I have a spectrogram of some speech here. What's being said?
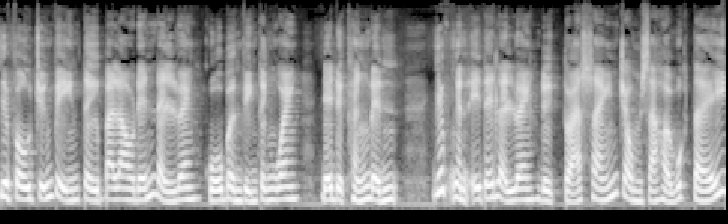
Dịch vụ chuyển viện từ Ba Lao đến Đài Loan của Bệnh viện Tân Quang để được khẳng định, giúp ngành y tế Đài Loan được tỏa sáng trong xã hội quốc tế.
